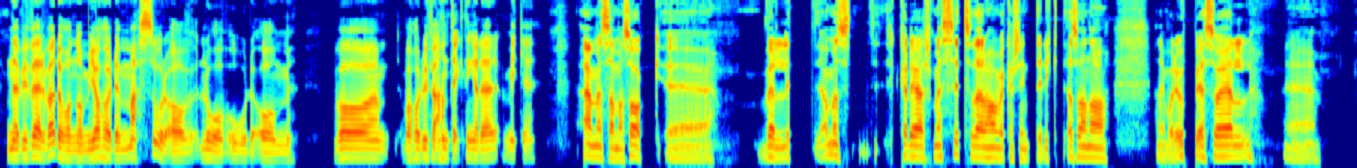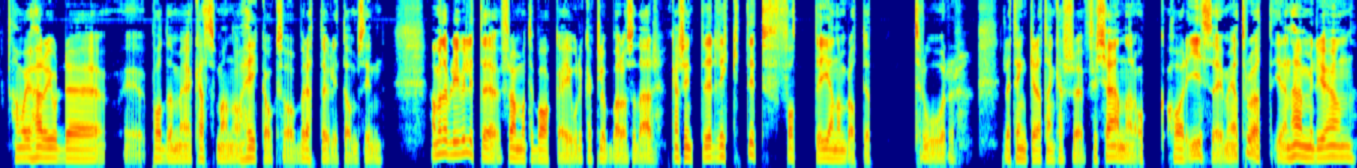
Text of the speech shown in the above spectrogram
när vi värvade honom, jag hörde massor av lovord om vad, vad har du för anteckningar där, Micke? Ja, men samma sak. Eh, väldigt, ja men karriärsmässigt så där har han väl kanske inte riktigt, alltså han har, han har varit uppe i SHL. Eh, han var ju här och gjorde eh, podden med Kassman och Heika också och berättade ju lite om sin, ja men det har blivit lite fram och tillbaka i olika klubbar och sådär. Kanske inte riktigt fått det genombrott jag tror, eller tänker att han kanske förtjänar och har i sig. Men jag tror att i den här miljön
